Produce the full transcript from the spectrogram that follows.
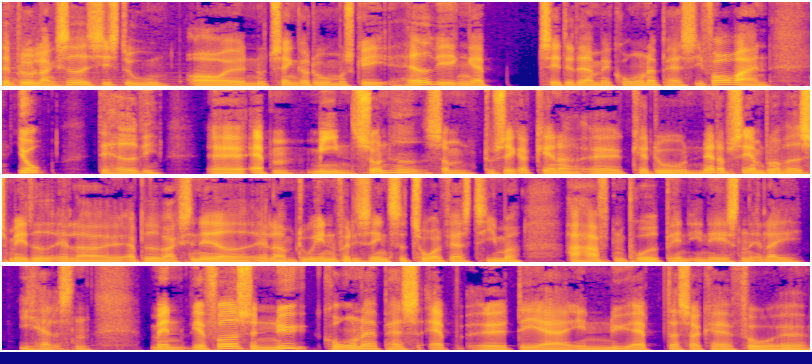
Den blev lanceret i sidste uge, og øh, nu tænker du måske, havde vi ikke en app til det der med Coronapas i forvejen? Jo, det havde vi. Øh, appen Min Sundhed, som du sikkert kender, øh, kan du netop se, om du har været smittet, eller øh, er blevet vaccineret, eller om du inden for de seneste 72 timer har haft en podpind i næsen eller i, i halsen. Men vi har fået os en ny Coronapas-app. Øh, det er en ny app, der så kan få øh,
